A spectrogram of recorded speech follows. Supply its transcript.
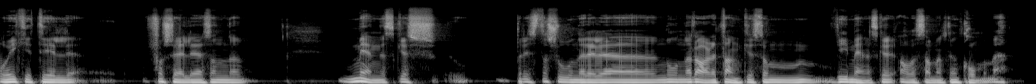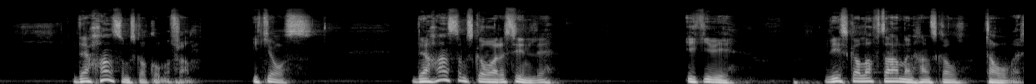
og ikke til forskjellige sånne menneskers prestasjoner eller noen rare tanker som vi mennesker alle sammen kan komme med. Det er han som skal komme fram, ikke oss. Det er han som skal være synlig, ikke vi. Vi skal lafte, men han skal ta over.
